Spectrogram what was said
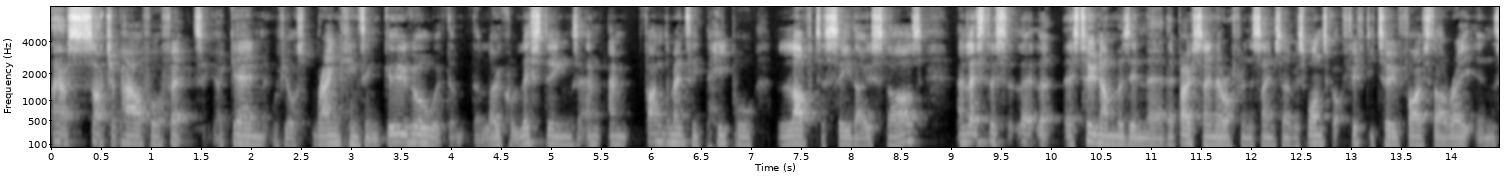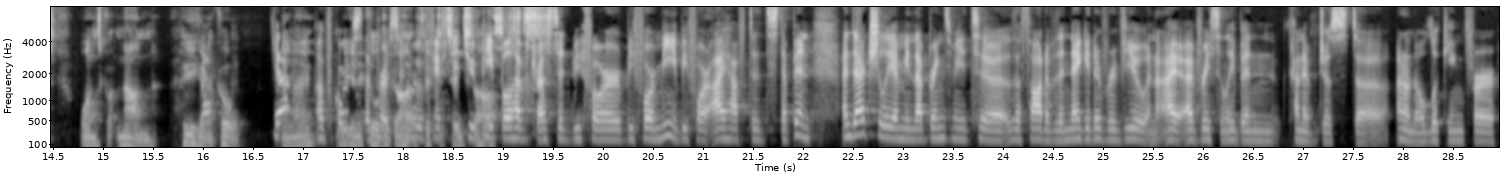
they have such a powerful effect. Again, with your rankings in Google, with the, the local listings, and, and fundamentally, people love to see those stars. And let's just look, look, there's two numbers in there. They're both saying they're offering the same service. One's got 52 five star ratings, one's got none. Who are you going to yeah. call? Yeah, you know, of course, the person the who 52 stars. people have trusted before before me, before I have to step in. And actually, I mean, that brings me to the thought of the negative review. And I, have recently been kind of just, uh, I don't know, looking for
